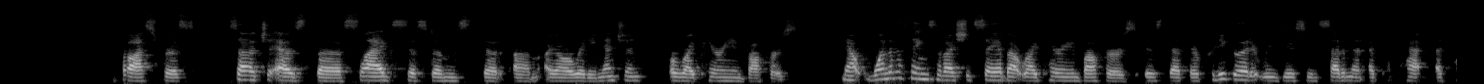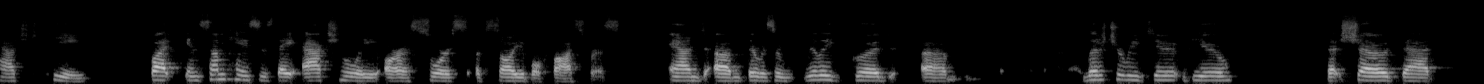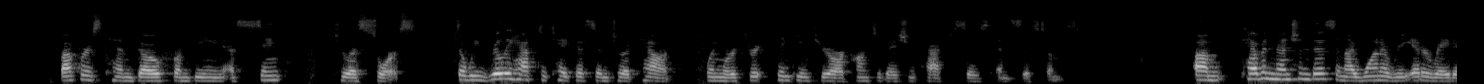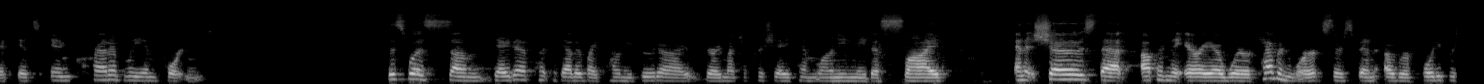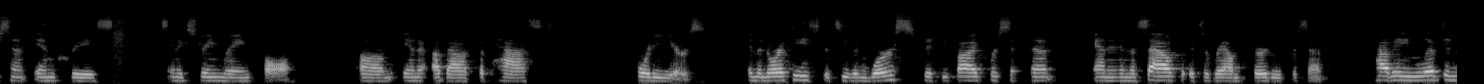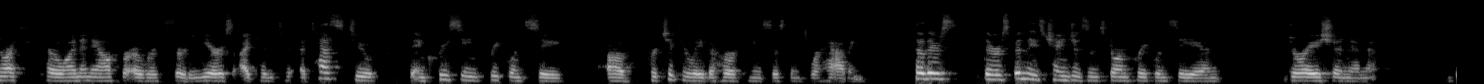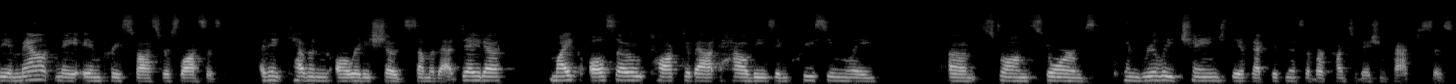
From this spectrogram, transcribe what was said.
phosphorus, such as the slag systems that um, I already mentioned, or riparian buffers. Now, one of the things that I should say about riparian buffers is that they're pretty good at reducing sediment at attached P, but in some cases they actually are a source of soluble phosphorus. And um, there was a really good um, literature review that showed that buffers can go from being a sink to a source. So we really have to take this into account when we're th thinking through our conservation practices and systems. Um, Kevin mentioned this and I want to reiterate it. It's incredibly important. This was some data put together by Tony Buda. I very much appreciate him loaning me this slide. And it shows that up in the area where Kevin works, there's been over 40% increase in extreme rainfall um, in about the past 40 years. In the Northeast, it's even worse, 55%, and in the South, it's around 30%. Having lived in North Carolina now for over 30 years, I can attest to the increasing frequency of particularly the hurricane systems we're having. So there's there's been these changes in storm frequency and duration and the amount may increase phosphorus losses. I think Kevin already showed some of that data. Mike also talked about how these increasingly um, strong storms can really change the effectiveness of our conservation practices.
